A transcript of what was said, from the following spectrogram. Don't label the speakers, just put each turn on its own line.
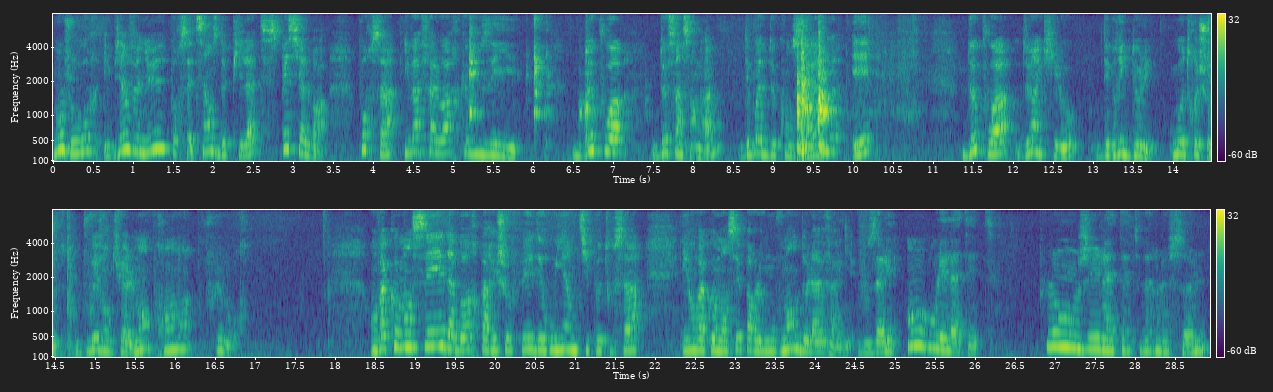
Bonjour et bienvenue pour cette séance de pilates spécial bras. Pour ça, il va falloir que vous ayez deux poids de 500 grammes, des boîtes de conserve et deux poids de 1 kg, des briques de lait ou autre chose. Vous pouvez éventuellement prendre plus lourd. On va commencer d'abord par échauffer, dérouiller un petit peu tout ça. Et on va commencer par le mouvement de la vague. Vous allez enrouler la tête, plonger la tête vers le sol.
